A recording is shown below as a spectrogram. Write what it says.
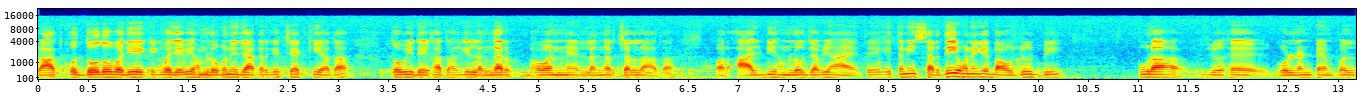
रात को दो दो बजे एक एक बजे भी हम लोगों ने जा कर के चेक किया था। तो भी देखा था कि लंगर भवन में लंगर चल रहा था। और आज भी हम लोग जब यहाँ आए थे, इतनी सर्दी होने के बावजूद भी पूरा जो है गोल्डन टेंपल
